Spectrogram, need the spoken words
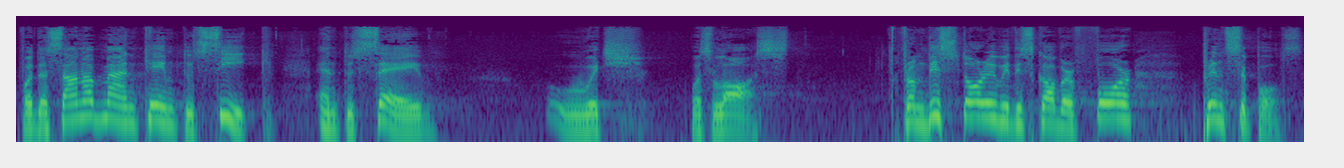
For the Son of Man came to seek and to save which was lost. From this story, we discover four principles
